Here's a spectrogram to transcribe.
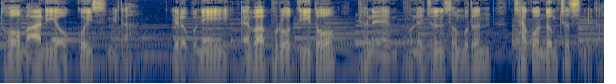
더 많이 얻고 있습니다. 여러분이 에바 브로디도 편에 보내준 선물은 차고 넘쳤습니다.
